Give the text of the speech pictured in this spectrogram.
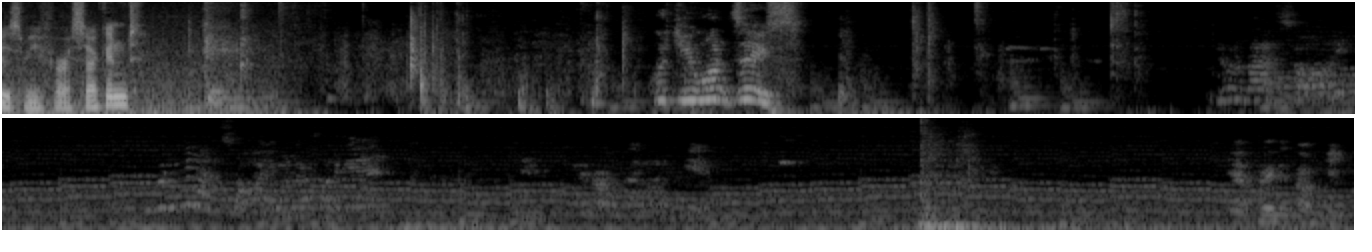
Excuse me for a second. What do you want, Zeus? There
